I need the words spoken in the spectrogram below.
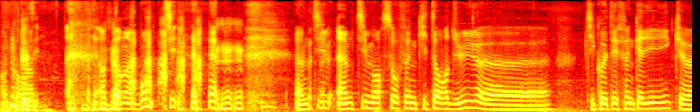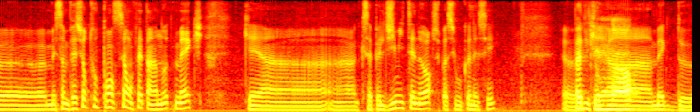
Encore un, Vas-y. encore un bon petit, un petit, un petit morceau funky tordu, euh, petit côté funkadélique, euh, mais ça me fait surtout penser en fait à un autre mec qui est un, un- qui s'appelle Jimmy Tenor, je sais pas si vous connaissez. Euh, Pas du qui tout. est un mec de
